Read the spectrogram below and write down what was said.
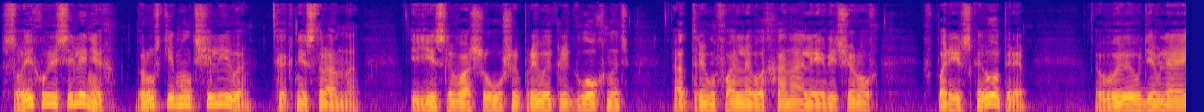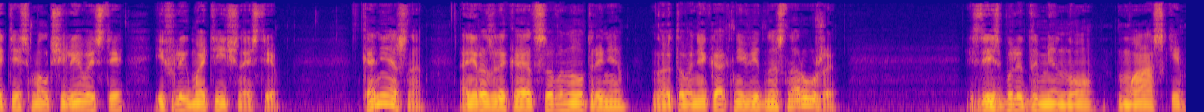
В своих увеселениях русские молчаливы, как ни странно, и если ваши уши привыкли глохнуть от триумфальной вахханалии вечеров в парижской опере, вы удивляетесь молчаливости и флегматичности. Конечно, они развлекаются внутренне, но этого никак не видно снаружи. Здесь были домино, маски,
